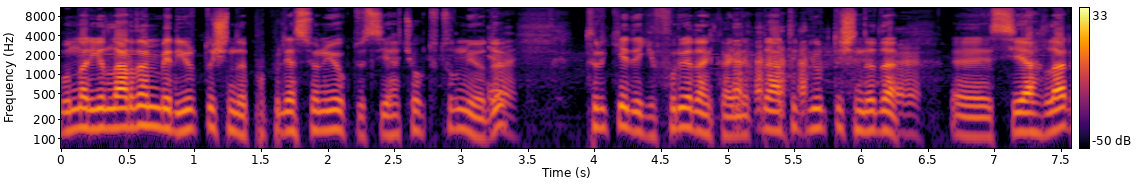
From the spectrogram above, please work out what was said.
bunlar yıllardan beri yurt dışında popülasyonu yoktu. Siyah çok tutulmuyordu. Evet. Türkiye'deki furyadan kaynaklı artık yurt dışında da e, siyahlar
